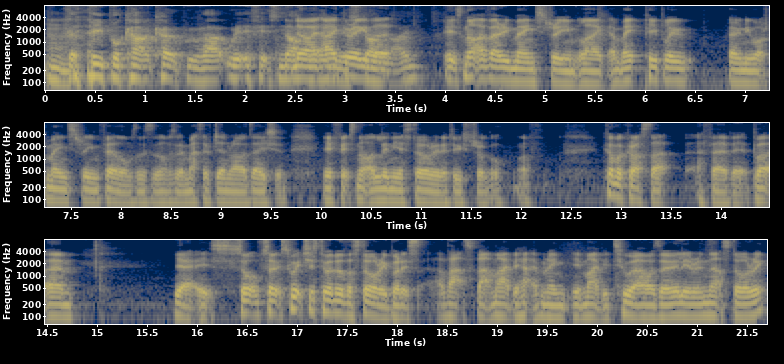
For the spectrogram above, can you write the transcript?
that people can't cope without with- if it's not. No, I, agree that storyline. it's not a very mainstream. Like people who only watch mainstream films. This is obviously a massive generalisation. If it's not a linear story, they do struggle. I've come across that a fair bit, but um, yeah, it's sort of so it switches to another story, but it's that's that might be happening. It might be two hours earlier in that story,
